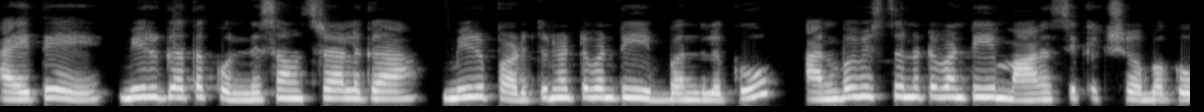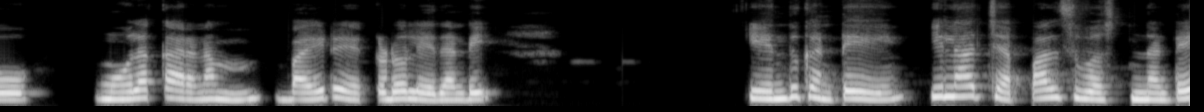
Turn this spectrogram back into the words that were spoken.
అయితే మీరు గత కొన్ని సంవత్సరాలుగా మీరు పడుతున్నటువంటి ఇబ్బందులకు అనుభవిస్తున్నటువంటి మానసిక క్షోభకు మూల కారణం బయట ఎక్కడో లేదండి. ఎందుకంటే ఇలా చెప్పాల్సి వస్తుందంటే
